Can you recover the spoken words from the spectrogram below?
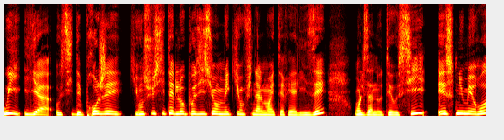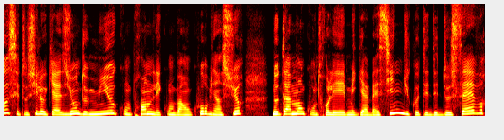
Oui, il y a aussi des projets qui ont suscité de l'opposition, mais qui ont finalement été réalisés. On les a notés aussi. Et ce numéro, c'est aussi l'occasion de mieux comprendre les combats en cours, bien sûr, notamment contre les méga-bassines du côté des Deux-Sèvres,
